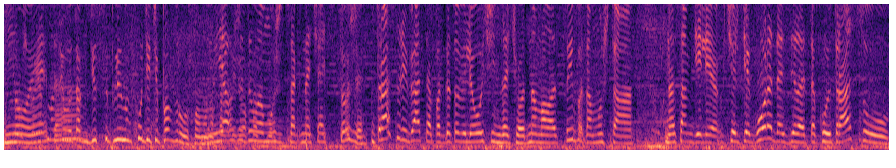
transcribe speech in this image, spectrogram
Ну, я это... смотрю, вы так в дисциплину входите по-взрослому. Ну, я уже думаю, может так начать тоже. Трассу ребята подготовили очень зачетно, молодцы, потому что на самом деле в черте города сделать такую трассу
